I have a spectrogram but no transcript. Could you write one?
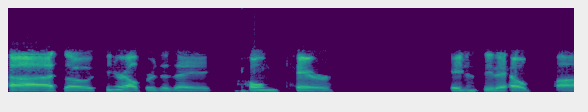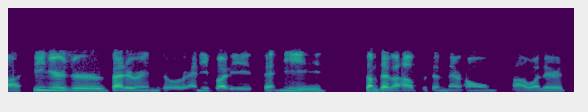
Uh, so Senior Helpers is a home care agency. They help uh, seniors or veterans or anybody that needs some type of help within their home, uh, whether it's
